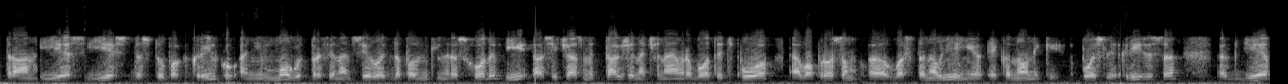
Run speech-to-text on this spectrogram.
стран ЕС есть доступок к рынку, они могут профинансировать дополнительные расходы. И а, сейчас мы также начинаем работать по а, вопросам а, восстановления экономики после кризиса, где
